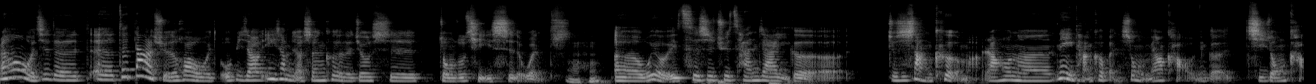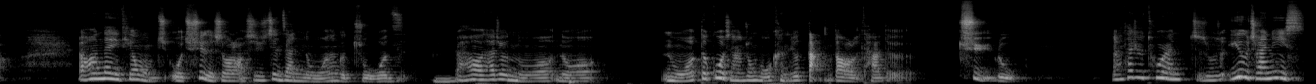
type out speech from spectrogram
然后我记得，呃，在大学的话，我我比较印象比较深刻的就是种族歧视的问题。嗯，呃，我有一次是去参加一个就是上课嘛，然后呢那一堂课本身我们要考那个期中考，然后那一天我们去我去的时候，老师就正在挪那个桌子，然后他就挪挪挪的过程当中，我可能就挡到了他的去路，然后他就突然指着我说 “You Chinese”。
